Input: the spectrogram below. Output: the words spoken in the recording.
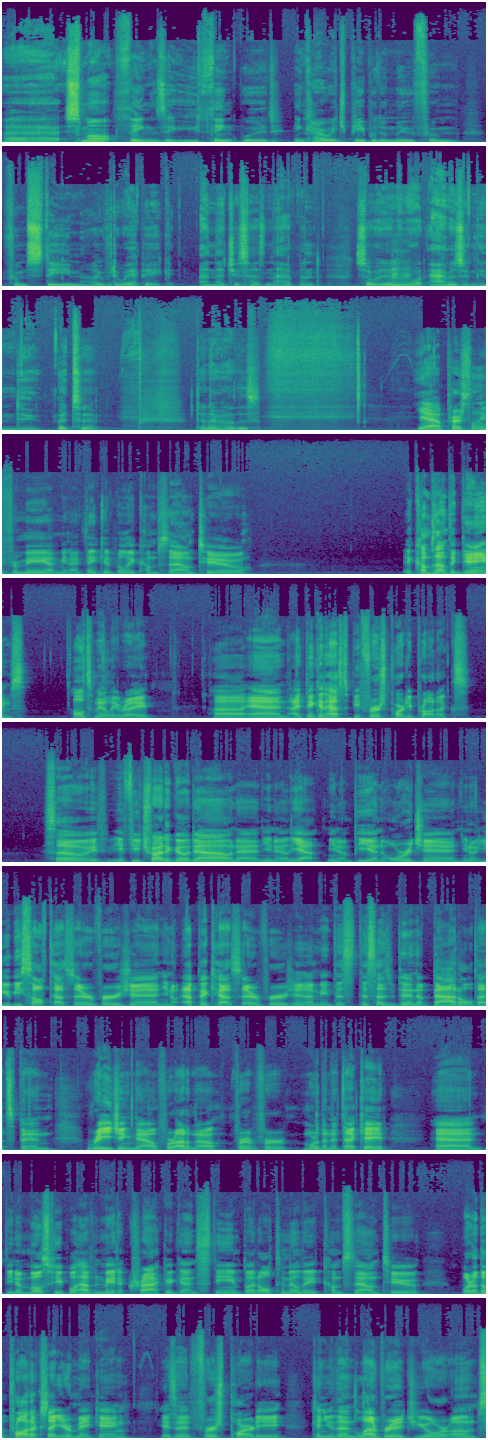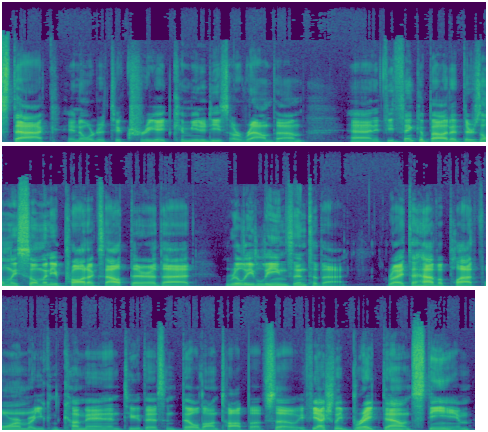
uh, smart things that you think would encourage people to move from from Steam over to Epic, and that just hasn't happened. So I don't mm-hmm. know what Amazon can do, but uh, don't know others. Yeah, personally for me, I mean, I think it really comes down to it comes down to games ultimately, right? Uh, and I think it has to be first party products. So if if you try to go down and you know yeah you know be an Origin you know Ubisoft has their version you know Epic has their version I mean this this has been a battle that's been raging now for I don't know for for more than a decade and you know most people haven't made a crack against steam but ultimately it comes down to what are the products that you're making? Is it first party? Can you then leverage your own stack in order to create communities around them? And if you think about it there's only so many products out there that really leans into that right? To have a platform where you can come in and do this and build on top of. So if you actually break down steam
